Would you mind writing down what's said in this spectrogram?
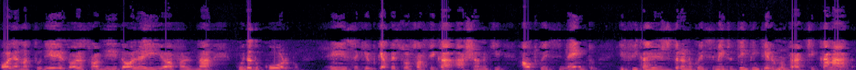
olha a natureza, olha a sua vida, olha aí, ó, faz, na, cuida do corpo, isso, aquilo, porque a pessoa só fica achando que autoconhecimento e fica registrando conhecimento o tempo inteiro, não pratica nada.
